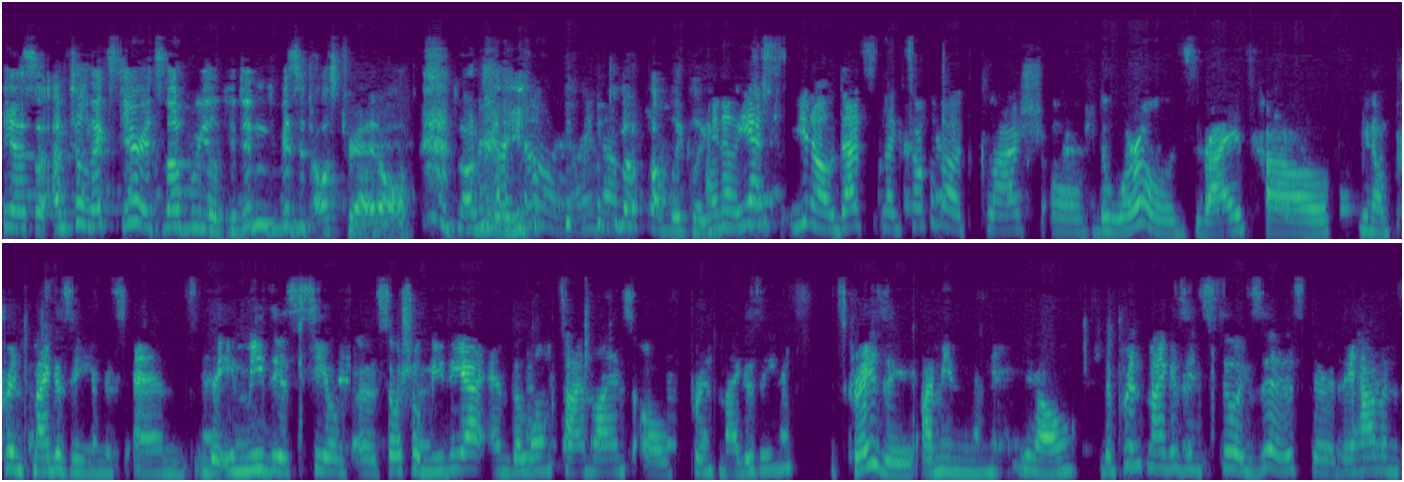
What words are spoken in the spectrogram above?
Yeah, so until next year, it's not real. You didn't visit Austria at all. Not really. I know. I know. not publicly. I know. Yes. You know, that's like talk about clash of the worlds, right? How you know print magazines and the immediacy of uh, social media and the long timelines of print magazines it's crazy. I mean, you know, the print magazines still exist. They're, they haven't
